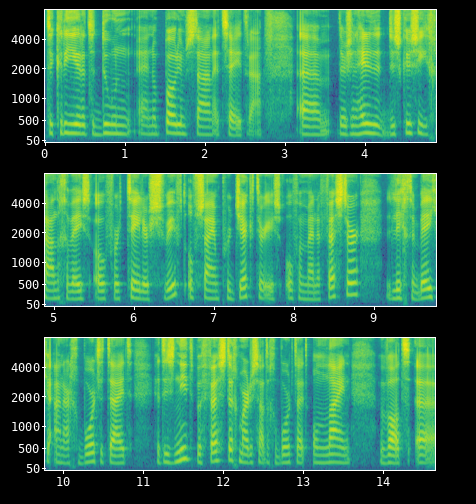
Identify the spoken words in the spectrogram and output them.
te creëren, te doen en op podium staan, et cetera. Um, er is een hele discussie gaande geweest over Taylor Swift, of zij een projector is of een manifester. Het ligt een beetje aan haar geboortetijd. Het is niet bevestigd, maar er staat een geboortetijd online wat... Uh,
